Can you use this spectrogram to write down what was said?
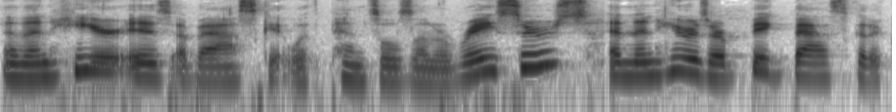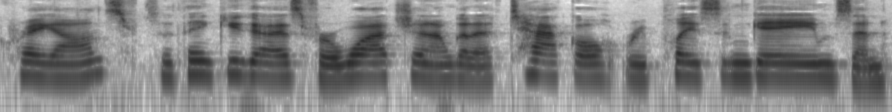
And then here is a basket with pencils and erasers. And then here's our big basket of crayons. So thank you guys for watching. I'm going to tackle replacing games and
